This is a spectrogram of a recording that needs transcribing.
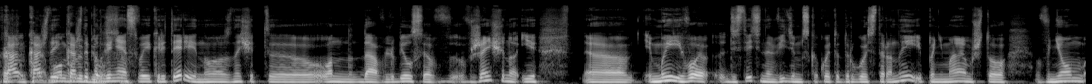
каждый, каждый влюбился. подгоняет свои критерии, но, значит, э, он, да, влюбился в, в женщину, и, э, и мы его действительно видим с какой-то другой стороны и понимаем, что в нем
